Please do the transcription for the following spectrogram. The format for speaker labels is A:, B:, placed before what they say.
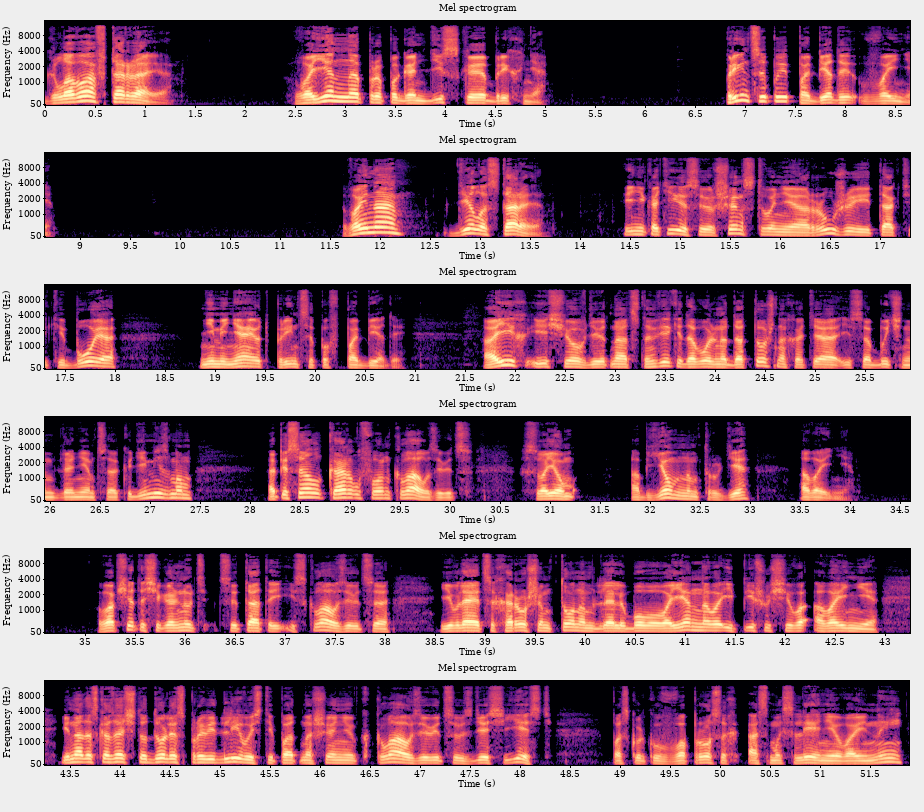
A: Глава вторая. Военно-пропагандистская брехня. Принципы победы в войне. Война – дело старое, и никакие совершенствования оружия и тактики боя не меняют принципов победы. А их еще в XIX веке довольно дотошно, хотя и с обычным для немца академизмом – описал Карл фон Клаузевиц в своем объемном труде о войне. Вообще-то щегольнуть цитатой из Клаузевица является хорошим тоном для любого военного и пишущего о войне, и надо сказать, что доля справедливости по отношению к Клаузевицу здесь есть, поскольку в вопросах осмысления войны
